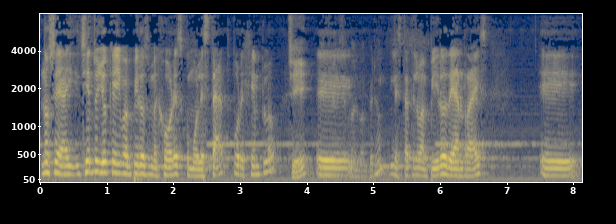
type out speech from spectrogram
no sé, hay, siento yo que hay vampiros mejores como Lestat, por ejemplo. Sí. Eh, ¿El vampiro? Lestat el vampiro de Anne Rice. eh,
